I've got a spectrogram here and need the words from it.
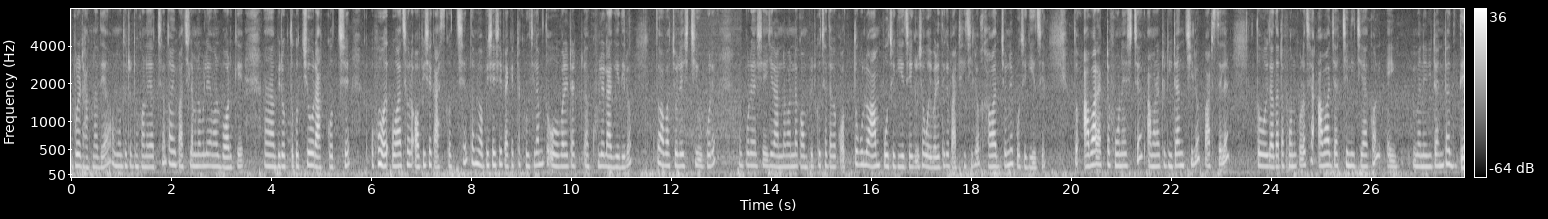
উপরে ঢাকনা দেওয়া ওর মধ্যে এটা ঢোকানো যাচ্ছে না, তো আমি পাচ্ছিলাম না বলে আমার বরকে বিরক্ত করছে, ও রাগ করছে। ও আছে, ওর অফিসে কাজ করছে, তো আমি অফিসে এসে প্যাকেটটা খুলছিলাম, তো ও আবার এটা খুলে লাগিয়ে দিল। তো আবার চলে এসেছি উপরে উপরে এসে এই যে রান্নাবান্না কমপ্লিট করছে, দেখো কতগুলো আম পচে গিয়েছে, এগুলো সব ওই বাড়ি থেকে পাঠিয়েছিল, খাওয়ার জন্য পচে গিয়েছে। তো আবার একটা ফোন এসছে, আমার একটা রিটার্ন ছিল পার্সেলের তো ওই দাদাটা ফোন করেছে, আবার যাচ্ছে নিচে এখন এই মানে রিটার্নটা দিতে।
